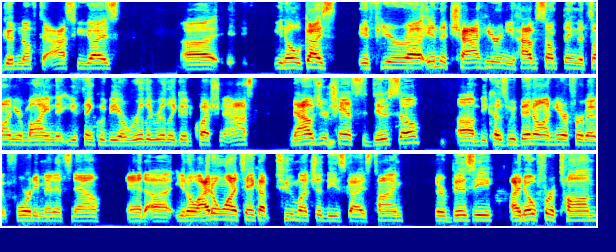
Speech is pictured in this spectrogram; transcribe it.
good enough to ask you guys. Uh, you know, guys, if you're uh, in the chat here and you have something that's on your mind that you think would be a really really good question to ask, now's your chance to do so um, because we've been on here for about 40 minutes now and, uh, you know, I don't want to take up too much of these guys' time. They're busy. I know for Tom,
